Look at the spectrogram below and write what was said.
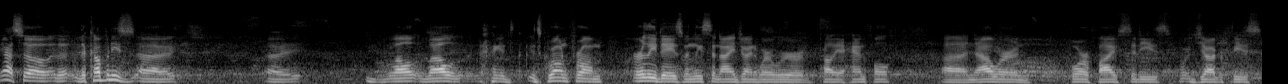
Yeah, so the, the company's uh, uh, well, well, it's, it's grown from early days when Lisa and I joined, where we were probably a handful. Uh, now we're in four or five cities, four geographies,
